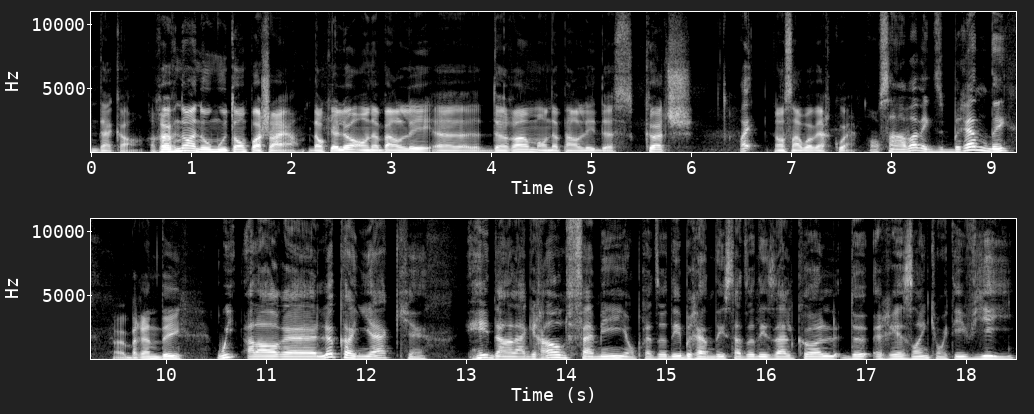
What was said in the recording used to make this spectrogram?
D'accord. Revenons à nos moutons pas chers. Donc là, on a parlé euh, de rhum, on a parlé de scotch. Ouais. Là, on s'en va vers quoi? On s'en va avec du brandy. Euh, brandy. Oui, alors euh, le cognac est dans la grande famille, on pourrait dire des brandés, c'est-à-dire des alcools de raisin qui ont été vieillis.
